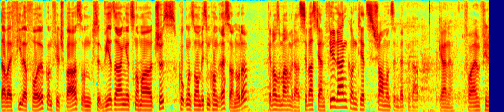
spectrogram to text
dabei viel Erfolg und viel Spaß. Und wir sagen jetzt nochmal Tschüss, gucken uns noch ein bisschen Kongress an, oder? Genauso machen wir das. Sebastian, vielen Dank und jetzt schauen wir uns den Wettbewerb. Gerne. Vor allem viel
